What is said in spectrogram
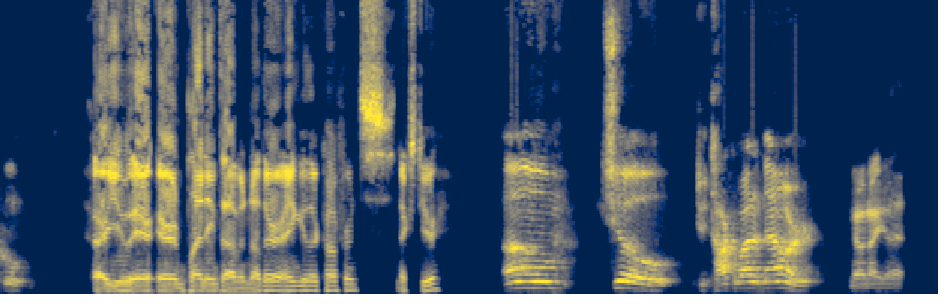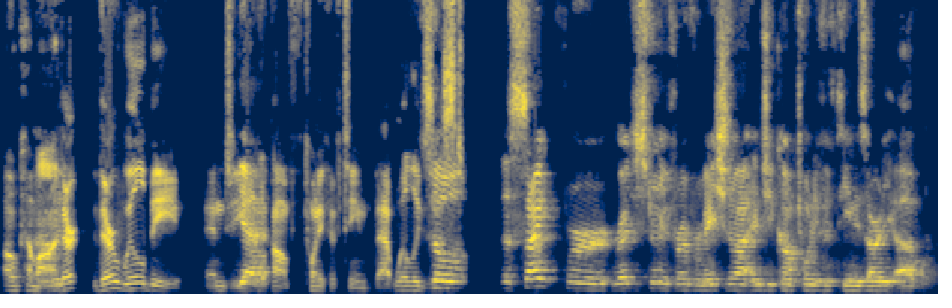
cool. Are you, Aaron, planning to have another Angular conference next year? Um, Joe, do you talk about it now or? no, not yet. Oh, come uh, on. There, there will be NG Yeah. Conf 2015. That will exist. So the site for registering for information about NGConf 2015 is already up.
